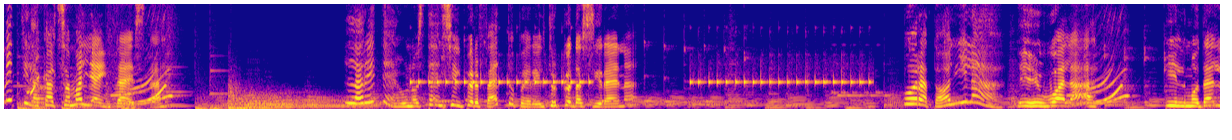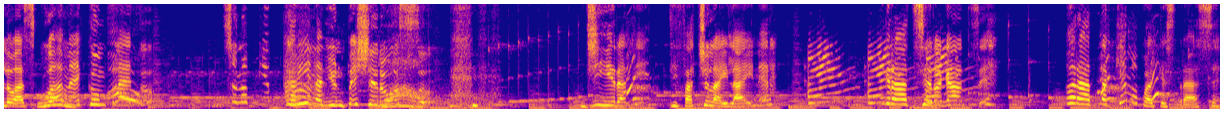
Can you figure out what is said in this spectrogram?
metti la calzamaglia in testa. La rete è uno stencil perfetto per il trucco da sirena. Ora toglila e voilà! Il modello a squame è completo. Sono più carina di un pesce rosso. Girati, ti faccio l'eyeliner. Grazie ragazze. Ora attacchiamo qualche strass.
